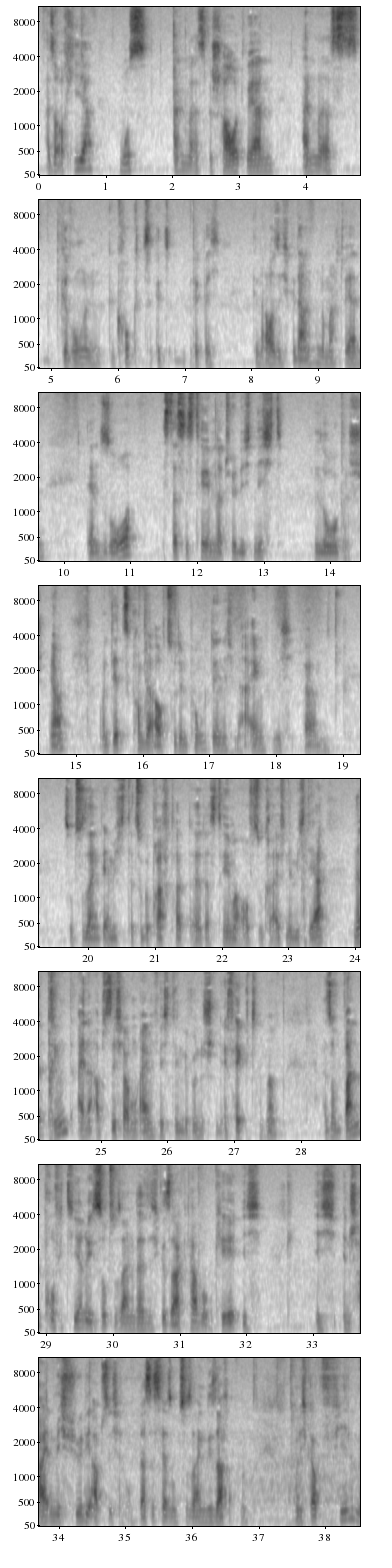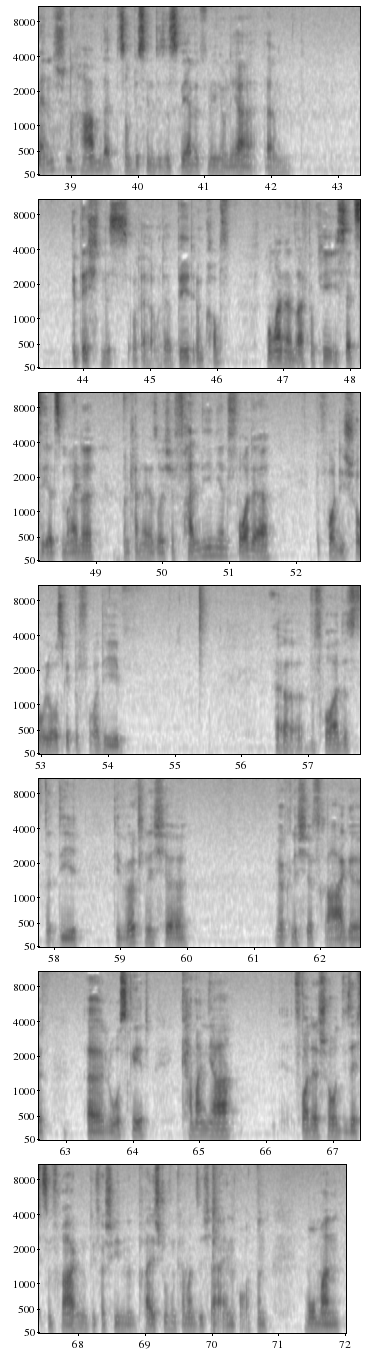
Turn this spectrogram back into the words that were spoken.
Also auch hier muss anders geschaut werden, anders gerungen, geguckt, wirklich genau sich Gedanken gemacht werden. Denn so ist das System natürlich nicht logisch. Ja? Und jetzt kommen wir auch zu dem Punkt, den ich mir eigentlich ähm, sozusagen, der mich dazu gebracht hat, äh, das Thema aufzugreifen, nämlich der, ne, bringt eine Absicherung eigentlich den gewünschten Effekt. Ne? Also wann profitiere ich sozusagen, dass ich gesagt habe, okay, ich, ich entscheide mich für die Absicherung. Das ist ja sozusagen die Sache. Ne? Und ich glaube, viele Menschen haben da so ein bisschen dieses Wer wird Millionär ähm, Gedächtnis oder, oder Bild im Kopf, wo man dann sagt, okay, ich setze jetzt meine, man kann ja solche Falllinien vor der, bevor die Show losgeht, bevor die äh, bevor das, die, die wirkliche, wirkliche Frage äh, losgeht, kann man ja vor der Show die 16 Fragen, die verschiedenen Preisstufen kann man sich ja einordnen, wo man,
